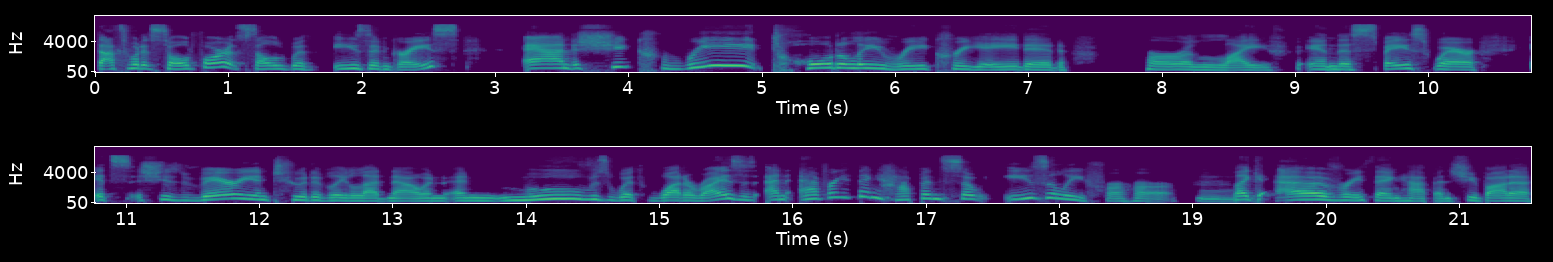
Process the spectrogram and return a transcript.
That's what it sold for. It sold with ease and grace. And she re totally recreated her life in mm-hmm. this space where it's she's very intuitively led now and and moves with what arises and everything happens so easily for her mm. like everything happens she bought a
